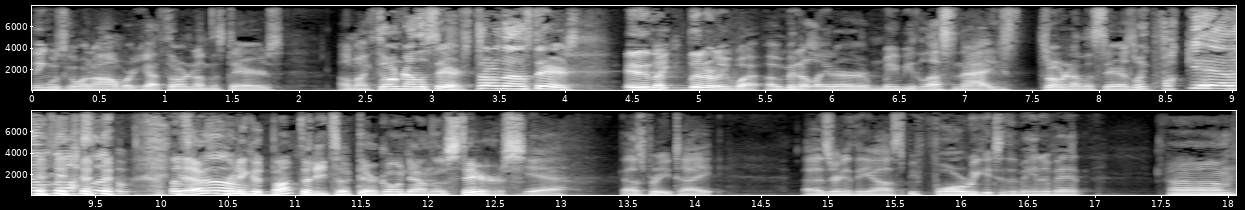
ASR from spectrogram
thing was going on where he got thrown down the stairs. I'm like, throw him down the stairs, throw him down the stairs. And then, like, literally, what, a minute later, or maybe less than that, he's thrown down the stairs. I'm like, fuck yeah, that was awesome. Yeah, that was go. a pretty good bump that he took there going down those stairs. Yeah, that was pretty tight. Uh, is there anything else before we get to the main event? Um,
